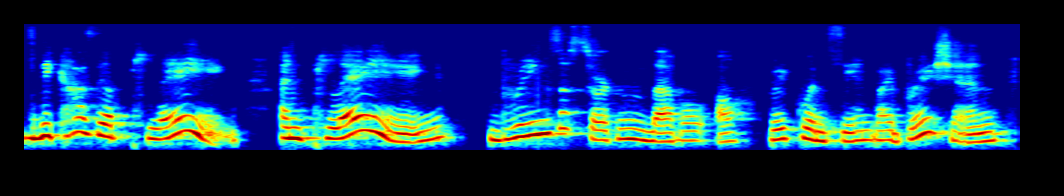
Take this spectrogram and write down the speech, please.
It's because they're playing, and playing brings a certain level of frequency and vibration,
